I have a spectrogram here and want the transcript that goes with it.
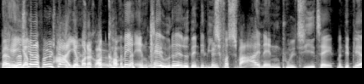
Hvad- hey, hvad sker jeg, der for Østjyllands Ej, jeg må da godt komme med en anklage, uden at jeg nødvendigvis forsvarer en anden politietat. Men det bliver...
